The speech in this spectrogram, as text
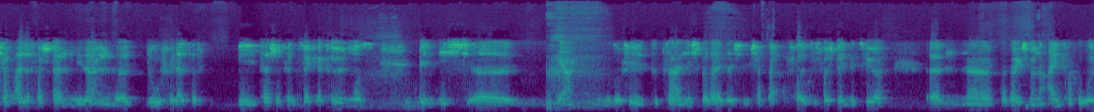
Ich habe alle verstanden, die sagen, äh, du, für das, was die Tasche für einen Zweck erfüllen muss, bin ich äh, ja, so viel zu zahlen nicht bereit. Ich, ich habe da vollstes Verständnis für. Ähm, eine, sage ich mal, eine einfache Uhr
